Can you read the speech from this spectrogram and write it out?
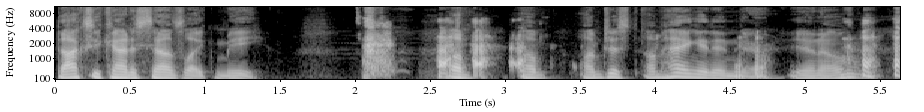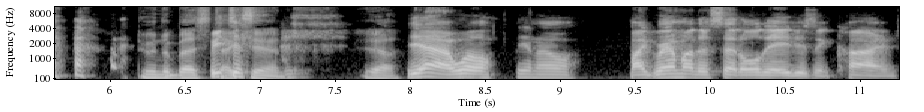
Doxy kind of sounds like me. I'm, I'm, I'm just, I'm hanging in there, you know, doing the best We I just- can. Yeah. yeah. Well, you know, my grandmother said old age isn't kind.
